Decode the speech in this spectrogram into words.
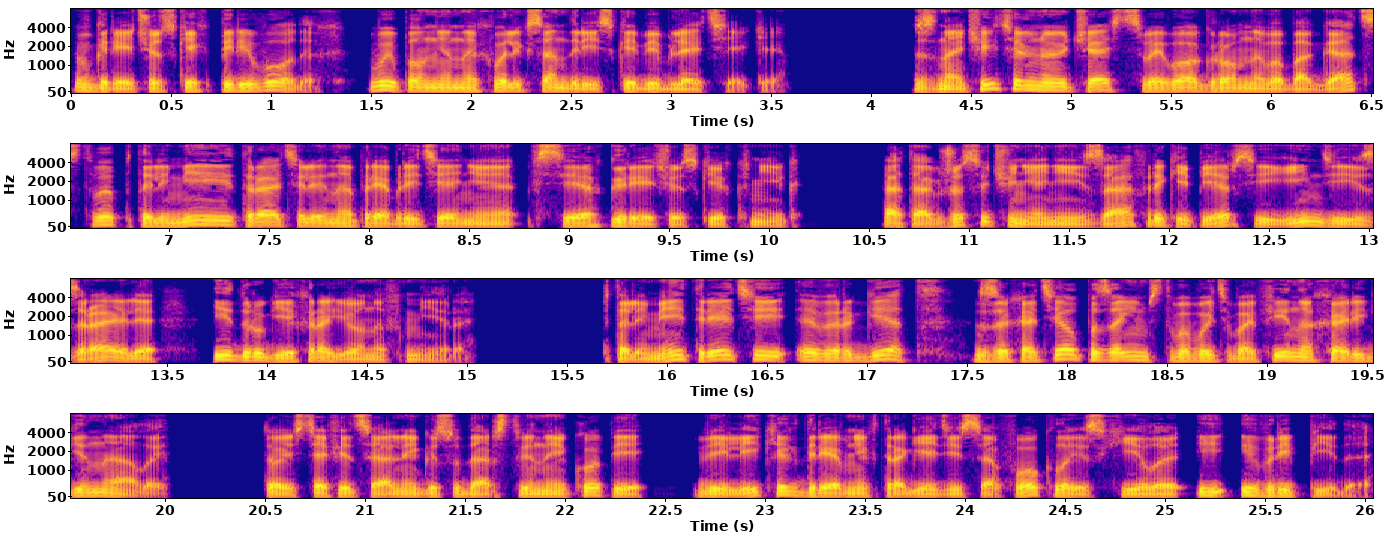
в греческих переводах, выполненных в Александрийской библиотеке. Значительную часть своего огромного богатства Птолемеи тратили на приобретение всех греческих книг, а также сочинений из Африки, Персии, Индии, Израиля и других районов мира. Птолемей III Эвергет захотел позаимствовать в Афинах оригиналы, то есть официальные государственные копии великих древних трагедий Софокла, Эсхила и Эврипида.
